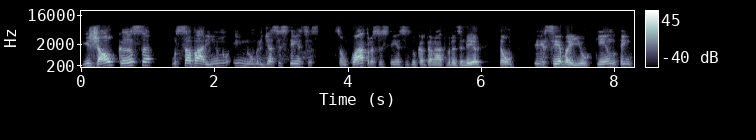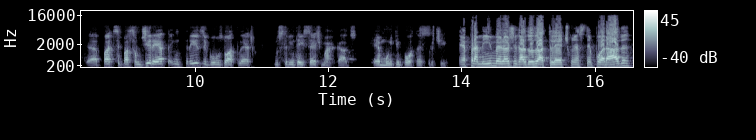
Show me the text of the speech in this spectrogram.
e já alcança o Savarino em número de assistências. São quatro assistências no Campeonato Brasileiro. Então, perceba aí, o Keno tem participação direta em 13 gols do Atlético dos 37 marcados é muito importante para o time. É para mim o melhor jogador do Atlético nessa temporada.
